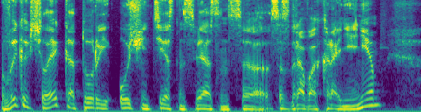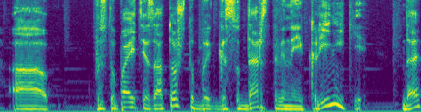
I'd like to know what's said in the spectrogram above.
Вы, как человек, который очень тесно связан со, со здравоохранением, э, выступаете за то, чтобы государственные клиники да,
